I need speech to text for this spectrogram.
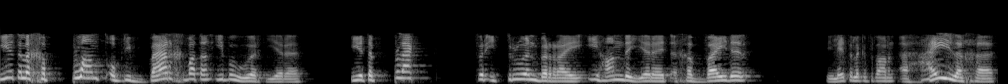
U het hulle geplant op die berg wat aan U behoort, Here. U het 'n plek vir U troon berei. U hande, Here, het 'n gewyde, die letterlike vertaling, 'n heilige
